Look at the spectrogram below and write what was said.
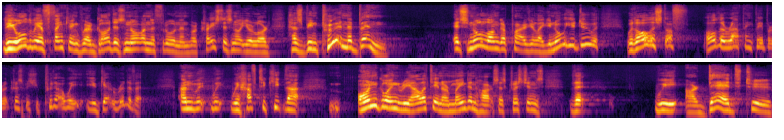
the old way of thinking where God is not on the throne and where Christ is not your Lord has been put in the bin. It's no longer part of your life. You know what you do with, with all this stuff, all the wrapping paper at Christmas? You put it away, you get rid of it. And we, we, we have to keep that ongoing reality in our mind and hearts as Christians that we are dead to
